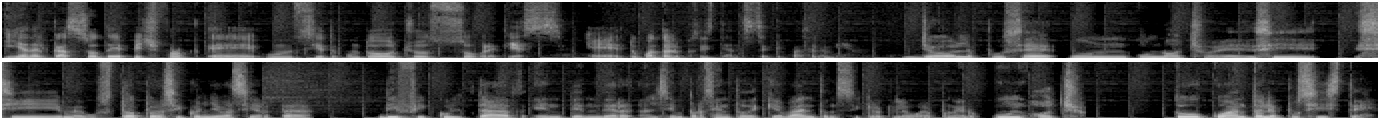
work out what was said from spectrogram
Y en el caso de Pitchfork, eh, un 7.8 sobre 10. Eh, ¿Tú cuánto le pusiste antes de que pase la mía? Yo le puse un, un 8. Eh. Sí, sí me gustó, pero sí conlleva cierta dificultad entender al 100% de qué va. Entonces sí creo que le voy a poner un 8. ¿Tú cuánto le pusiste?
